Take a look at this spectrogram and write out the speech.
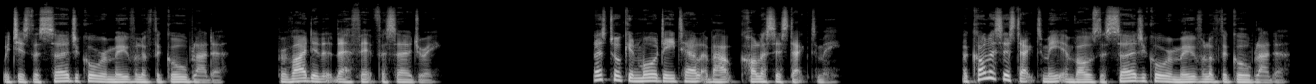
which is the surgical removal of the gallbladder, provided that they're fit for surgery. Let's talk in more detail about cholecystectomy. A cholecystectomy involves the surgical removal of the gallbladder.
